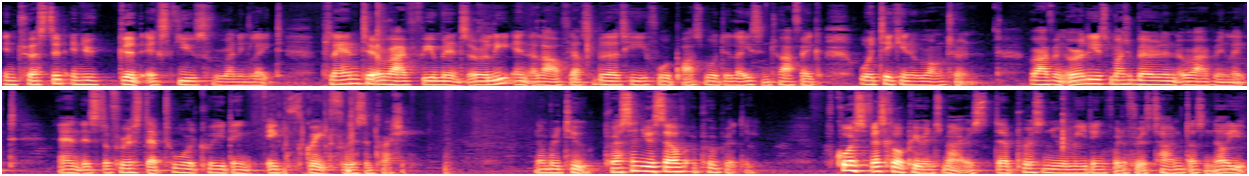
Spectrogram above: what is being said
be interested in your good excuse for running late. Plan to arrive a few minutes early and allow flexibility for possible delays in traffic or taking a wrong turn. Arriving early is much better than arriving late, and it's the first step toward creating a great first impression. Number two, present yourself appropriately. Of course, physical appearance matters. The person you're meeting for the first time doesn't know you,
